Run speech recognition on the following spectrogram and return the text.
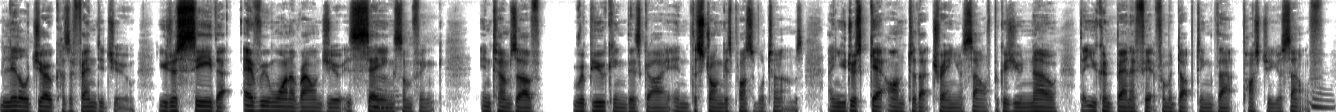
little joke has offended you, you just see that everyone around you is saying Mm. something in terms of rebuking this guy in the strongest possible terms. And you just get onto that train yourself because you know that you can benefit from adopting that posture yourself. Mm.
